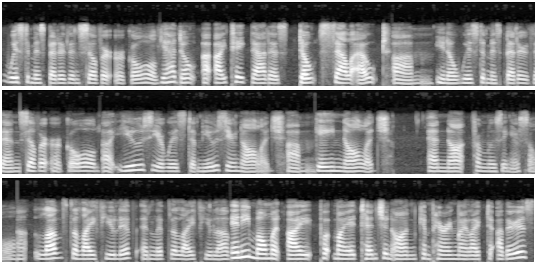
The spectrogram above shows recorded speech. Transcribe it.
Wisdom is better than silver or gold. Yeah, don't. I, I take that as don't sell out. Um, you know, wisdom is better than silver or gold. Uh, use your wisdom, use your knowledge, um, gain knowledge and not from losing your soul. Uh, love the life you live and live the life you love. Any moment I put my attention on comparing my life to others,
